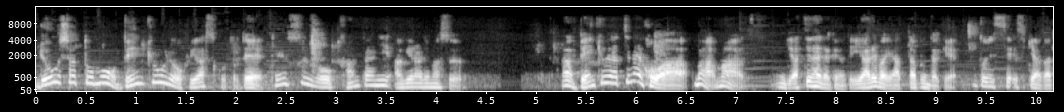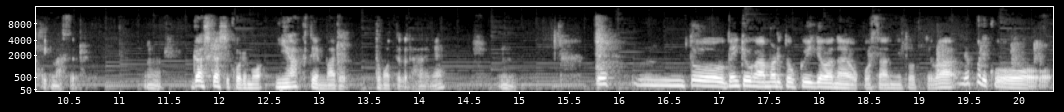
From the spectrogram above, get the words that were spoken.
両者とも勉強量を増やすことで点数を簡単に上げられます。まあ、勉強やってない子は、まあまあ、やってないだけなので、やればやった分だけ、本当に成績上がってきます。うん。が、しかしこれも200点までと思ってくださいね。うん。で、うんと、勉強があまり得意ではないお子さんにとっては、やっぱりこ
